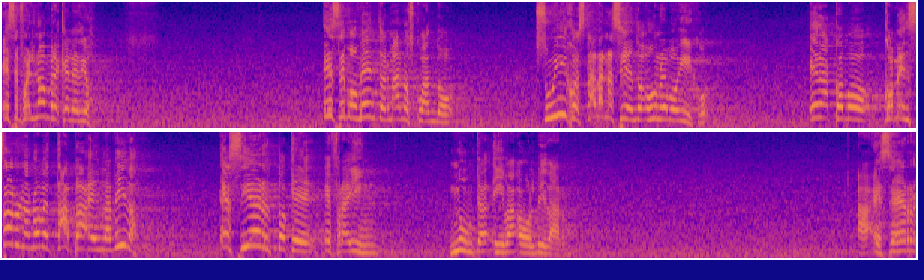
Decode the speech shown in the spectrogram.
Ese fue el nombre que le dio. Ese momento, hermanos, cuando su hijo estaba naciendo, un nuevo hijo, era como comenzar una nueva etapa en la vida. Es cierto que Efraín nunca iba a olvidar a Eser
